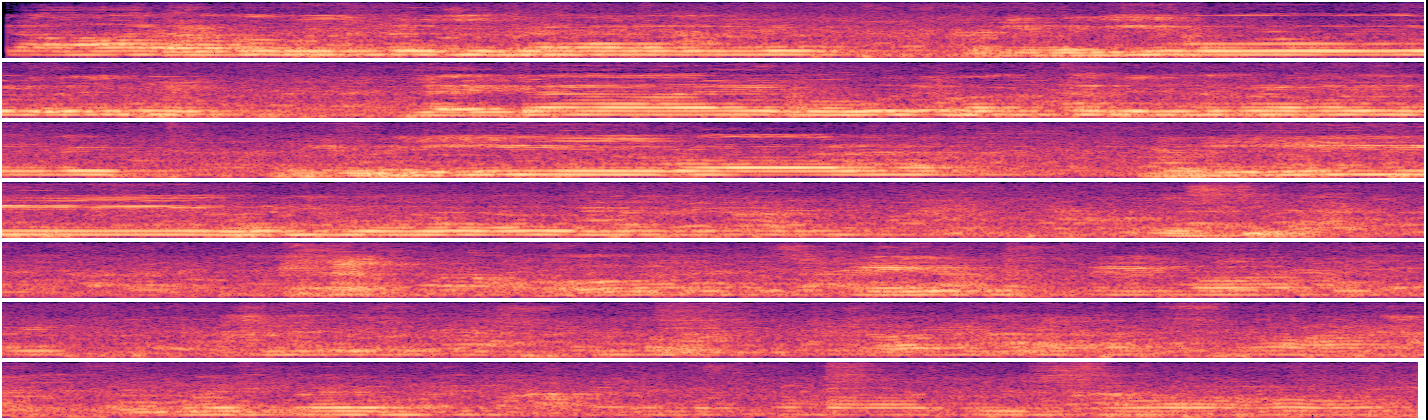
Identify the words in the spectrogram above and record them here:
রাধা গোবিন্দ জীবনানন্দ হরি হরি বল হরি বল জয় জয় গৌর ভক্ত বৃন্দ স্বাহা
